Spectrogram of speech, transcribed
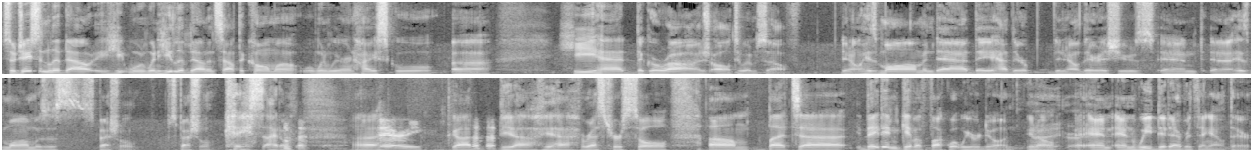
so Jason lived out he when he lived out in South Tacoma when we were in high school uh, he had the garage all to himself you know his mom and dad they had their you know their issues and uh, his mom was a special special case I don't Uh, very God, yeah, yeah, rest her soul. Um, but uh, they didn't give a fuck what we were doing, you know, Right, right. and and we did everything out there.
